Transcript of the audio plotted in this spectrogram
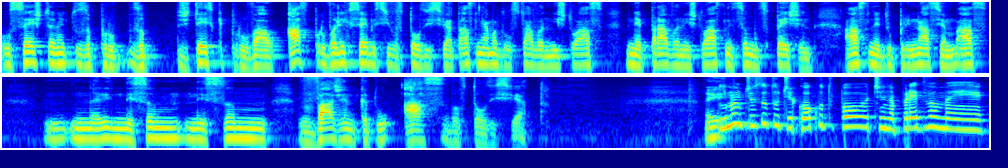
Усещането за, за житейски провал. Аз провалих себе си в този свят. Аз няма да остава нищо. Аз не правя нищо. Аз не съм успешен. Аз не допринасям. Аз нали, не, съм, не съм важен като аз в този свят. Е, Имам чувството, че колкото повече напредваме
